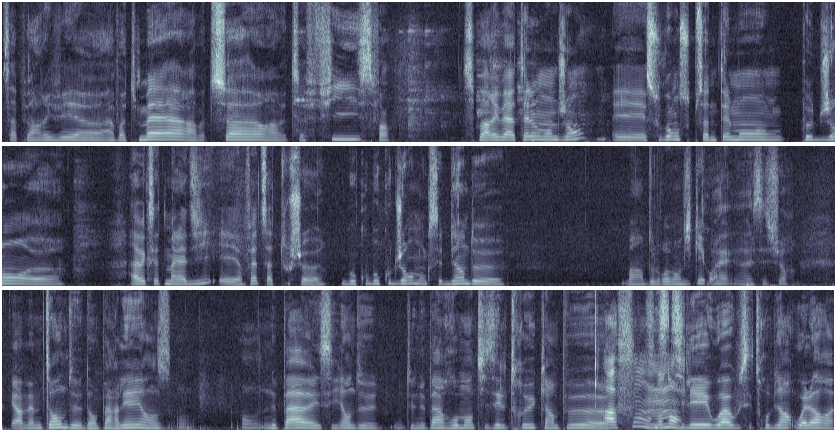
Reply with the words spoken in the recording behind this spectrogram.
ça peut arriver euh, à votre mère, à votre soeur, à votre fils. Enfin, ça peut arriver à tellement de gens. Et souvent, on soupçonne tellement peu de gens euh, avec cette maladie. Et en fait, ça touche euh, beaucoup, beaucoup de gens. Donc, c'est bien de, ben, de le revendiquer, quoi. Ouais, ouais, c'est sûr. Et en même temps, de- d'en parler en, s- en- en ne pas essayant de, de ne pas romantiser le truc un peu. euh, À fond, non, non. stylé, waouh, c'est trop bien. Ou alors,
